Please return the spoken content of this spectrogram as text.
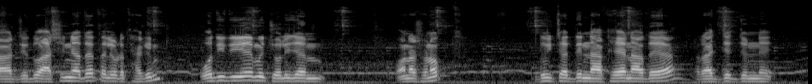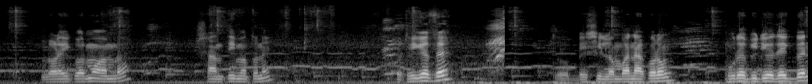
আর যেহেতু আসি না দেয় তাহলে ওটা থাকিম। ওদি দিয়ে আমি চলে যাম অনাশনত দুই চার দিন না খেয়া না দেয়া রাজ্যের জন্যে লড়াই কর্ম আমরা শান্তি মতনে। তো ঠিক আছে। তো বেশি লম্বা না করুন পুরো ভিডিও দেখবেন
